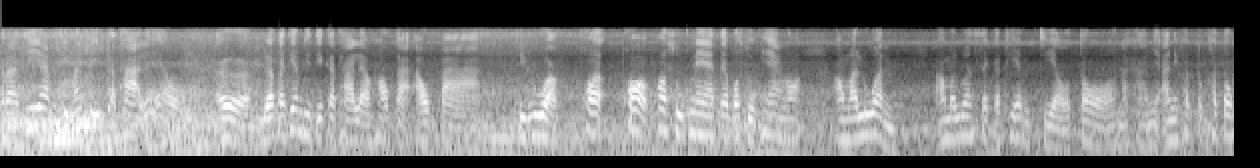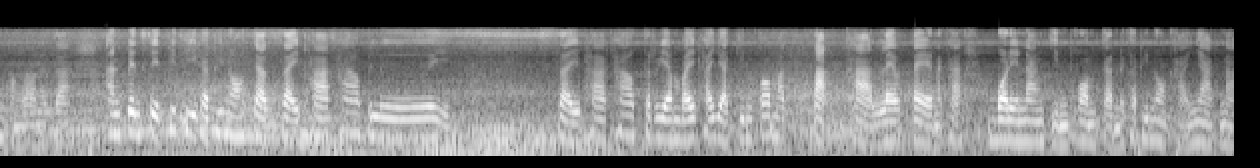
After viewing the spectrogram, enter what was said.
กระเทียมที่มันติดกระทะแล้ว เออ เหลือกระเทียมที่ติดกระทะแล้วเฮากะเอาปลาที่ลวกพ่อพ่อพ่อสุกแน่แต่บ่สุกแห้งเนาะ เอามาล้วน เอามาล้วนใส่กระเทียมเจียวต่อนะคะ เนี่ย อันนี้ข้าวต้มข้าวต้มของเรานะจ๊ะ อันเป็นเสร็จพิธีค่ะพี่น้องจัดใส่พาข้าวไปเลย ใส่พาข้าวเตรียมไว้ค่ะอยากกินก็มาตักค่ะแล้วแต่นะคะบรินางกินพร้อมกันนะคะพี่น้องขายอยากหนา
